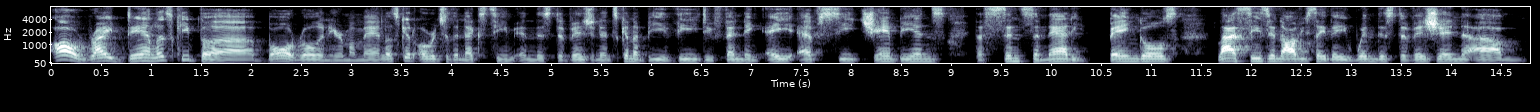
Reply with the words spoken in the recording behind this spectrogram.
All right, Dan, let's keep the ball rolling here, my man. Let's get over to the next team in this division. It's going to be the defending AFC champions, the Cincinnati Bengals. Last season, obviously, they win this division. Um,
